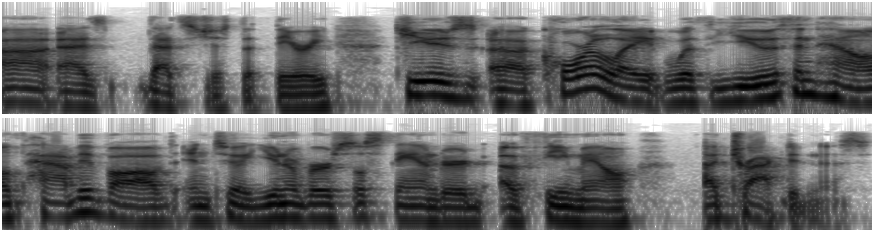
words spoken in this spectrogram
uh, as that's just a theory, cues uh, correlate with youth and health have evolved into a universal standard of female attractiveness.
